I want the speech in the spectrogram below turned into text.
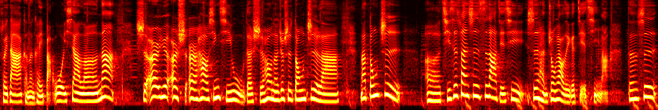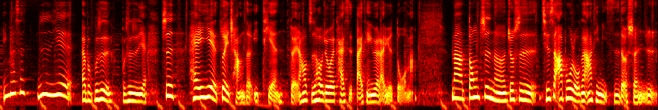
所以大家可能可以把握一下了。那十二月二十二号星期五的时候呢，就是冬至啦。那冬至。呃，其实算是四大节气是很重要的一个节气嘛，但是应该是日夜，哎不不是不是日夜，是黑夜最长的一天，对，然后之后就会开始白天越来越多嘛。那冬至呢，就是其实是阿波罗跟阿提米斯的生日，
